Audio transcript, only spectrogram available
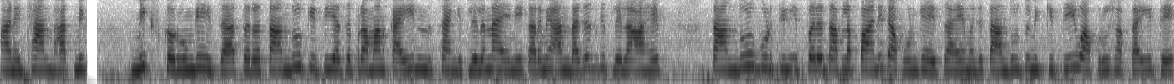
आणि छान भात मिक्स मिक्स करून घ्यायचा. तर तांदूळ किती याचं प्रमाण काही सांगितलेलं नाही मी कारण मी अंदाजच घेतलेला आहे. तांदूळ बुडतील इथपर्यंत आपलं पाणी टाकून घ्यायचं आहे. म्हणजे तांदूळ तुम्ही कितीही वापरू शकता इथे.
